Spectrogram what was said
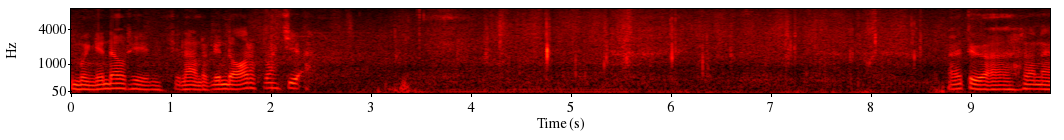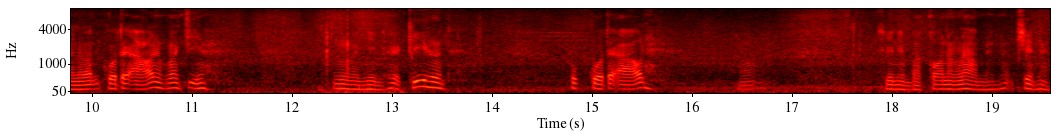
Mình đến đâu thì chỉ làm được đến đó được các anh chị ạ. Đấy, từ à, đoạn này là đoạn cua tay áo này các anh chị nhé. Nhưng mà nhìn thấy kỹ hơn. Khúc cua tay áo này. Đó. Trên này bà con đang làm đến đoạn trên này.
